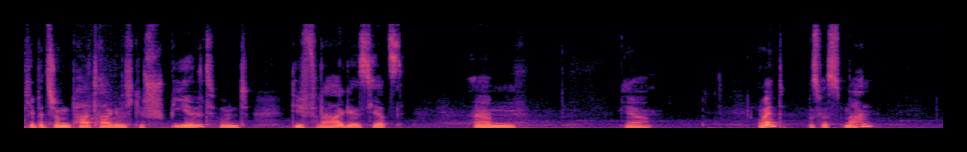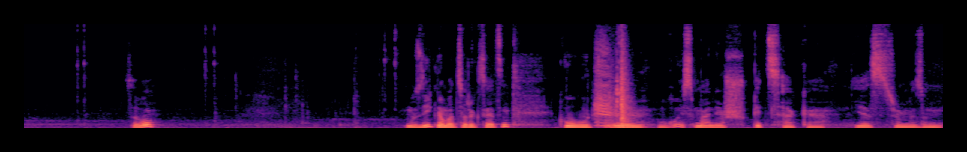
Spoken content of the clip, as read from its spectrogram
Ich habe jetzt schon ein paar Tage nicht gespielt und die Frage ist jetzt, ähm, ja, Moment, muss was machen. So, Musik nochmal zurücksetzen. Gut, äh, wo ist meine Spitzhacke? Hier ist schon mal so ein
